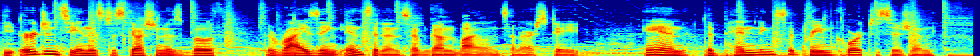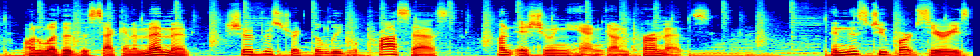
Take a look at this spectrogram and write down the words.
The urgency in this discussion is both the rising incidence of gun violence in our state and the pending Supreme Court decision on whether the Second Amendment should restrict the legal process on issuing handgun permits. In this two part series,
